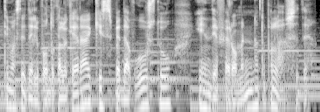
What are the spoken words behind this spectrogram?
Ετοιμαστείτε λοιπόν το καλοκαιράκι στις 5 Αυγούστου οι ενδιαφερόμενοι να το απολαύσετε.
